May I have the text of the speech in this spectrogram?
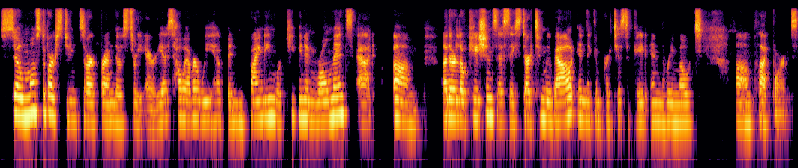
So most of our students are from those three areas. However, we have been finding we're keeping enrollments at um, other locations as they start to move out and they can participate in the remote um, platforms.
